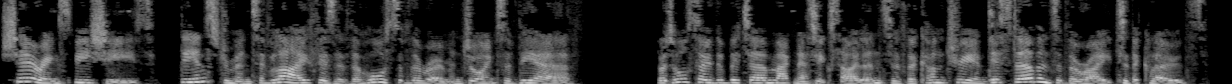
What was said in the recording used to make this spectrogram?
shearing species. The instrument of life is of the horse of the Roman joints of the earth, but also the bitter magnetic silence of the country and disturbance of the right to the clothes,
